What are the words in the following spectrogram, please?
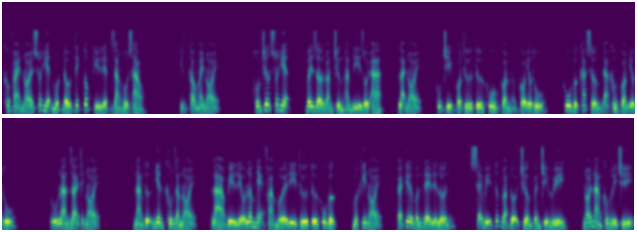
không phải nói xuất hiện một đầu tích cốc kỳ liệt giang hồ sao? Ít cao mày nói. Hôm trước xuất hiện, bây giờ đoán chừng hẳn đi rồi à lại nói, cũng chỉ có thứ tứ khu còn có yêu thú, khu vực khác sớm đã không còn yêu thú. Tú lan giải thích nói. Nàng tự nhiên không dám nói, là vì liễu lâm nhẹ phàm mới đi thứ tứ khu vực, một khi nói, cái kia vấn đề liền lớn, sẽ bị tước đoạt đội trưởng quyền chỉ huy, nói nàng không lý trí,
